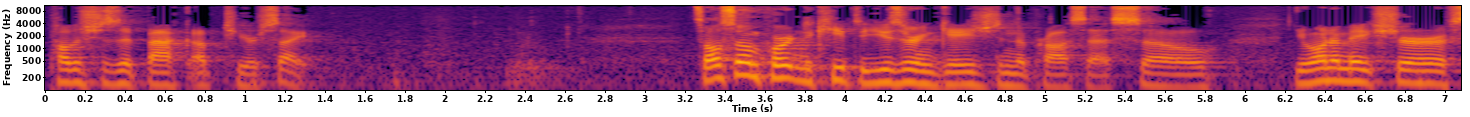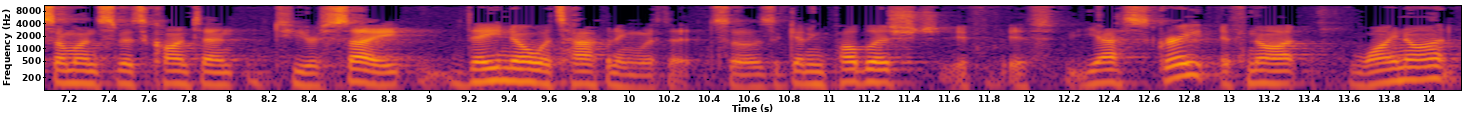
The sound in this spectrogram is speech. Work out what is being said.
publishes it back up to your site. It's also important to keep the user engaged in the process. So you want to make sure if someone submits content to your site, they know what's happening with it. So is it getting published? If, if yes, great. If not, why not?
